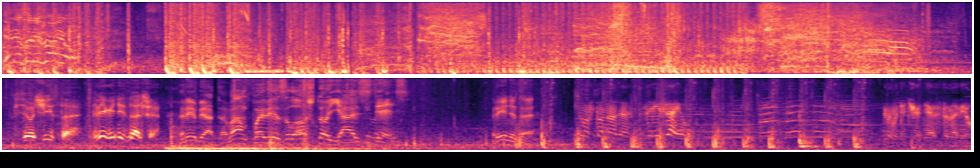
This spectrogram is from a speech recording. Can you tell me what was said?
Перезаряжаю! Все чисто. Двигайтесь дальше. Ребята, вам повезло, что я здесь. Принято. То, что надо. Заряжаю. Кровотечение остановил.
